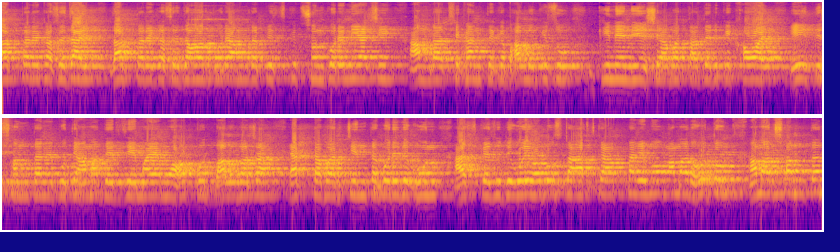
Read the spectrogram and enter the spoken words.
ডাক্তারের কাছে যাই, ডাক্তারের কাছে যাওয়ার পরে আমরা প্রেসক্রিপশন করে নিয়ে আসি, আমরা সেখান থেকে ভালো কিছু কিনে নিয়ে এসে আবার তাদেরকে খাওয়াই। এই সন্তানের প্রতি আমাদের যে মায়া মহব্বত, ভালোবাসা, একটাবার চিন্তা করে দেখুন, আজকে যদি ওই অবস্থা, আজকে আপনার এবং আমার হতো, আমার সন্তান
